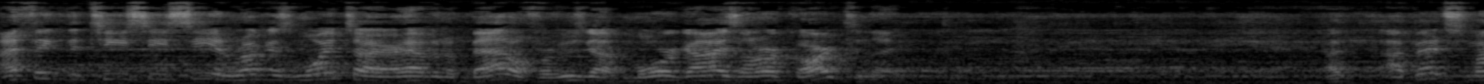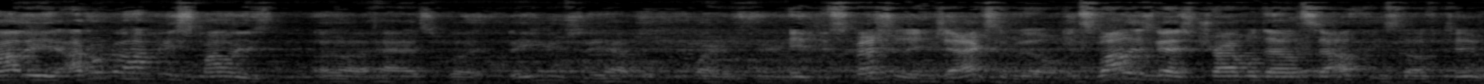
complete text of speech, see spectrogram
I think the TCC and Ruckus Muay Thai are having a battle for who's got more guys on our card tonight. I, I bet Smiley, I don't know how many Smiley's uh, has, but they usually have quite a few. And especially in Jacksonville. And Smiley's guys travel down south and stuff too.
